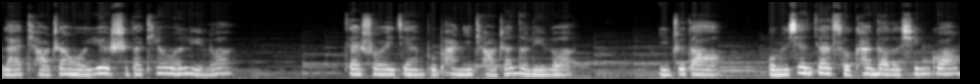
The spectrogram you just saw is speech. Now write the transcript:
来挑战我月食的天文理论。再说一件不怕你挑战的理论，你知道？我们现在所看到的星光，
